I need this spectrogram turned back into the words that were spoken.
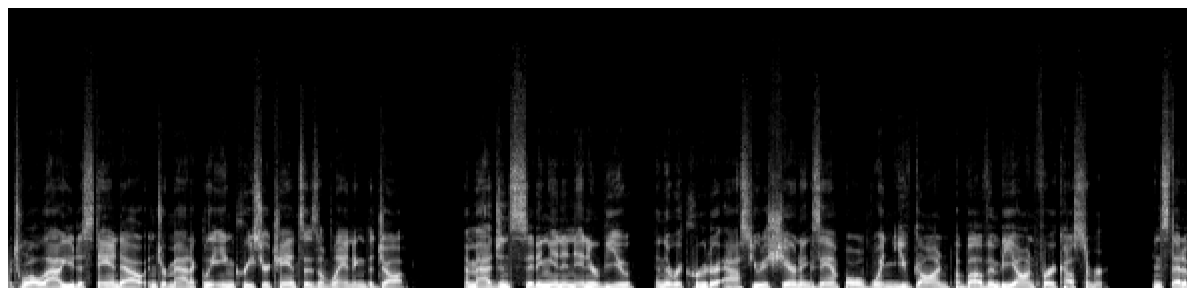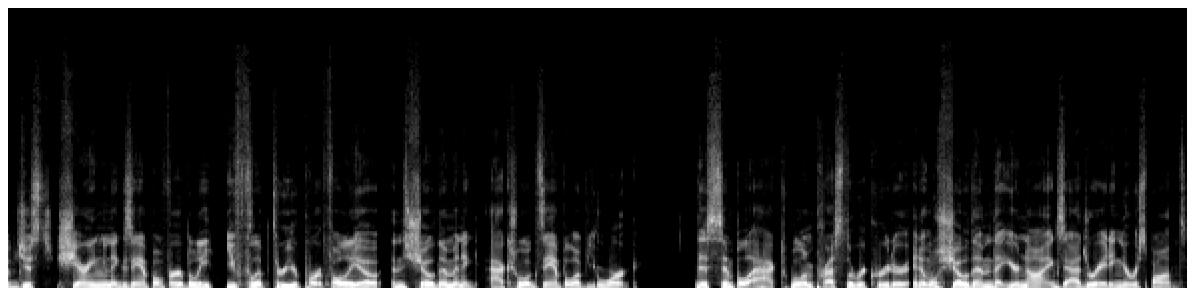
which will allow you to stand out and dramatically increase your chances of landing the job. Imagine sitting in an interview and the recruiter asks you to share an example of when you've gone above and beyond for a customer. Instead of just sharing an example verbally, you flip through your portfolio and show them an actual example of your work. This simple act will impress the recruiter and it will show them that you're not exaggerating your response.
